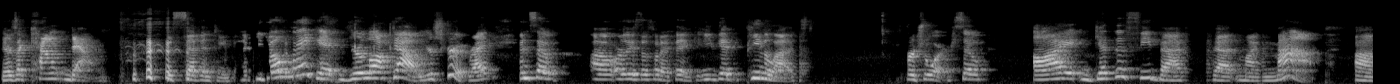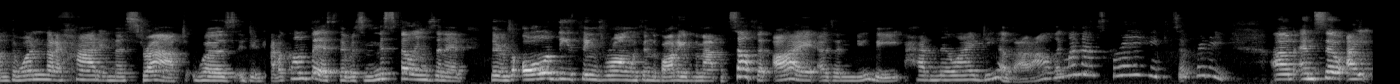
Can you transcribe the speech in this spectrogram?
There's a countdown, the 17th. And if you don't make it, you're locked out. You're screwed, right? And so, uh, or at least that's what I think. You get penalized for sure. So I get the feedback that my map, um, the one that I had in this draft, was it didn't have a compass. There was some misspellings in it. There was all of these things wrong within the body of the map itself that I, as a newbie, had no idea about. I was like, my map's great, it's so pretty. Um, and so I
